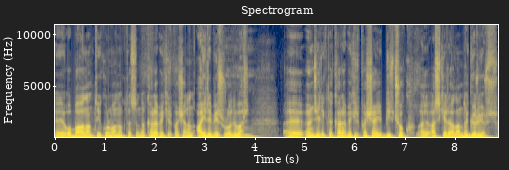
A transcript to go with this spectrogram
e, o bağlantıyı kurma noktasında Karabekir Paşa'nın ayrı bir rolü var. Hmm. E, öncelikle Karabekir Paşa'yı birçok e, askeri alanda görüyoruz.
